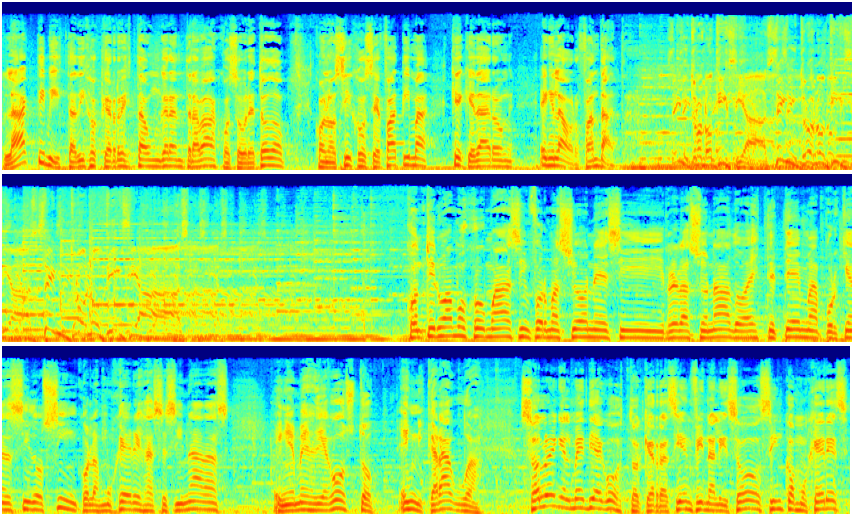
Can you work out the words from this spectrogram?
La activista dijo que resta un gran trabajo, sobre todo con los hijos de Fátima que quedaron en la orfandad. Centro Noticias, Centro Noticias, Centro Noticias. Continuamos con más informaciones y relacionado a este tema porque han sido cinco las mujeres asesinadas en el mes de agosto en Nicaragua. Solo en el mes de agosto, que recién finalizó, cinco mujeres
